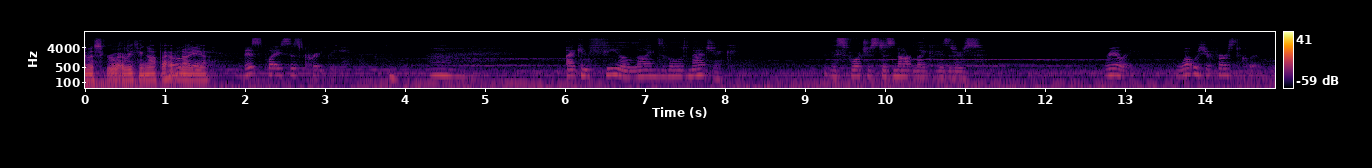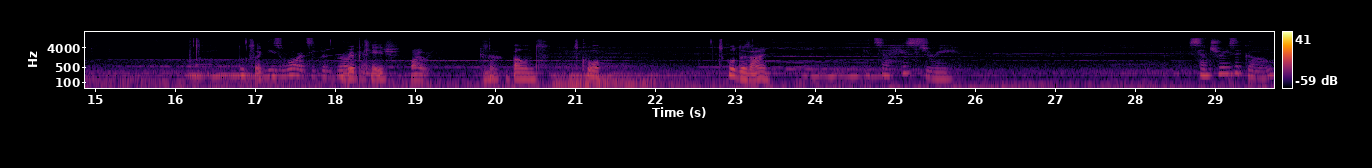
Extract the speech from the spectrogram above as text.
I'm thoroughly gonna screw everything up. I have no idea. This place is creepy. Hmm. I can feel lines of old magic. This fortress does not like visitors. Really? What was your first clue? Looks like These wards have been broken. rib cage. Mialee, come here. Bones. It's cool. It's cool design. It's a history. Centuries ago,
